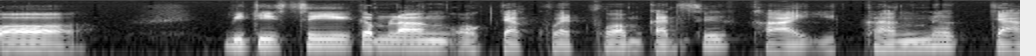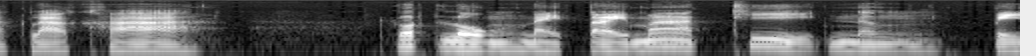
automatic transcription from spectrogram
ก็ BTC กำลังออกจากแพลตฟอร์มการซื้อขายอีกครั้งเนื่องจากราคา ลดลงในไตรมาสที่ 1 ปี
